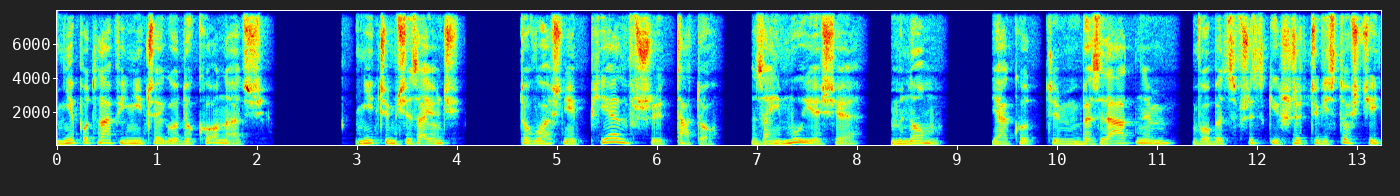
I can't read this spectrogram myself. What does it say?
Nie potrafi niczego dokonać, niczym się zająć. To właśnie pierwszy tato zajmuje się mną jako tym bezradnym wobec wszystkich rzeczywistości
